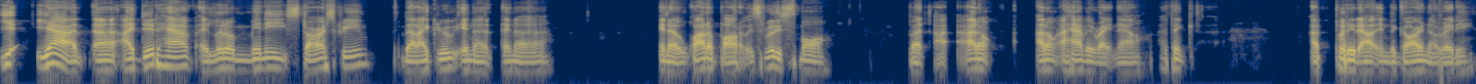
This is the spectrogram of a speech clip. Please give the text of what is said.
Yeah, yeah. Uh, I did have a little mini star Starscream that I grew in a in a in a water bottle. It's really small, but I, I don't I don't I have it right now. I think I put it out in the garden already.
